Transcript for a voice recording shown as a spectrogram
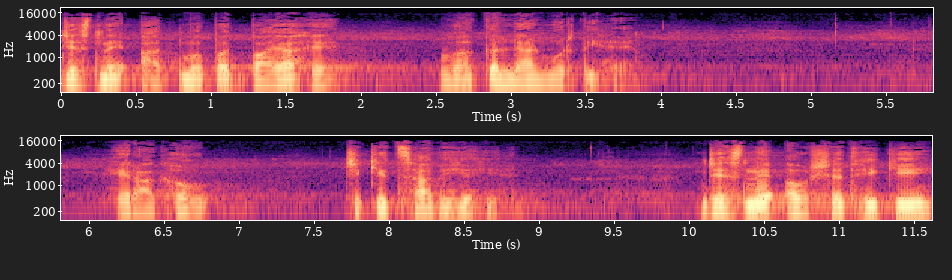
जिसने आत्मपद पाया है, वह कल्याण मूर्ति है। हे राघव, चिकित्सा भी यही है। जिसने औषधि की,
